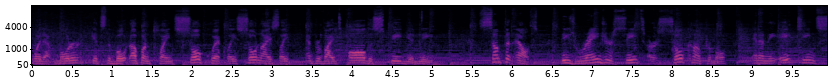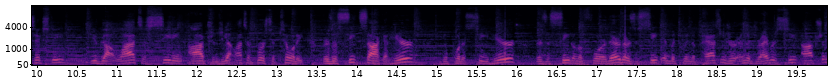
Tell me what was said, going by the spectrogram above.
Boy, that motor gets the boat up on plane so quickly, so nicely, and provides all the speed you need. Something else, these Ranger seats are so comfortable, and in the 1860, you've got lots of seating options. You've got lots of versatility. There's a seat socket here. You can put a seat here. There's a seat on the floor there. There's a seat in between the passenger and the driver's seat option,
